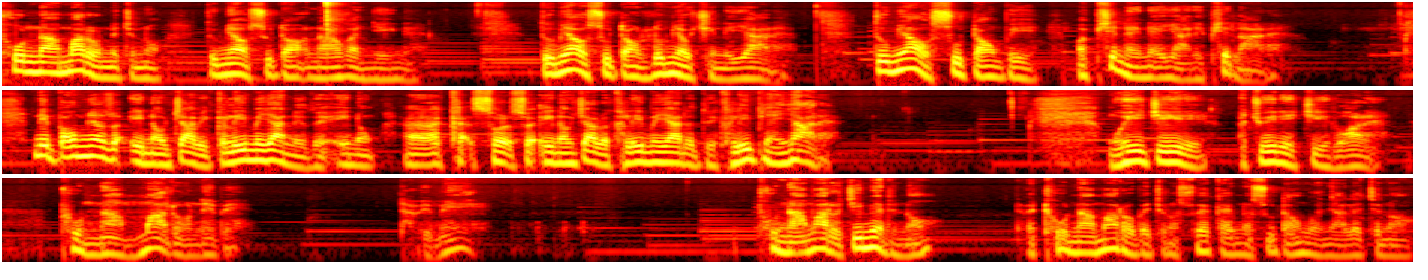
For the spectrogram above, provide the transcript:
ထိုနာမတော်နဲ့ကျွန်တော်သူမြောက်ဆူတောင်းအနာကငြိမ့်တယ်သူမြောက်ဆူတောင်းလွတ်မြောက်ခြင်းတွေရတယ်သူမြောက်ဆူတောင်းပြီးမဖြစ်နိုင်တဲ့အရာတွေဖြစ်လာတယ်နေ့ပေါင်းများဆိုအိမ်အောင်ကြပြီကလေးမရနေဆိုအိမ်အောင်အဲဆိုဆိုအိမ်အောင်ကြပြီကလေးမရတဲ့သူကလေးပြန်ရတယ် ငွေကြီးတွေအကျွေးတွေကြည်သွားတယ်ထိုနာမတော်နဲ့ပဲဒါပေမဲ့ထိုနာမတော်ကြီးမြတ်တယ်နော်ဒါပေမဲ့ထိုနာမတော်ပဲကျွန်တော်ဆွဲကိုင်းပြီးတော့ဆူတောင်းတော်ညာလဲကျွန်တော်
